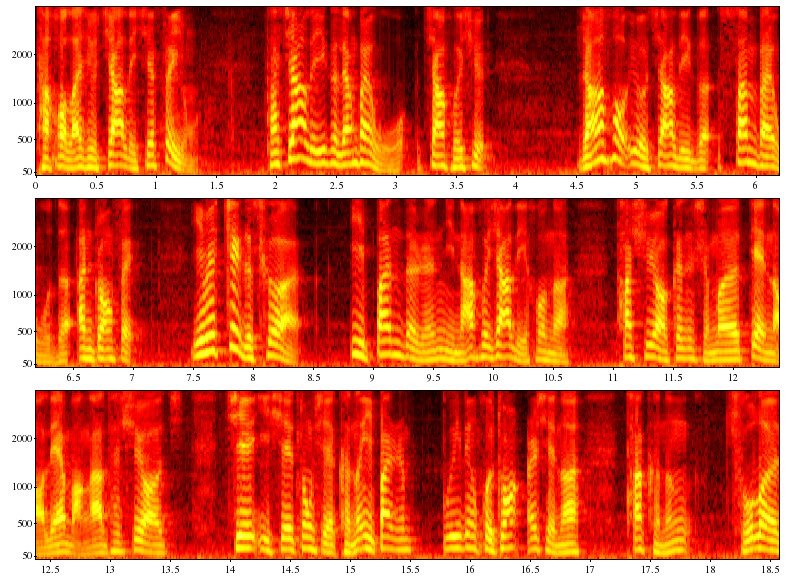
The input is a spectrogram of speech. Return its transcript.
它后来就加了一些费用，它加了一个两百五加回去。然后又加了一个三百五的安装费，因为这个车啊，一般的人你拿回家了以后呢，他需要跟什么电脑联网啊，他需要接一些东西，可能一般人不一定会装，而且呢，他可能除了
